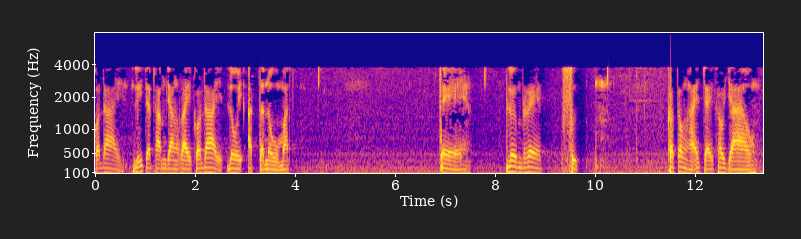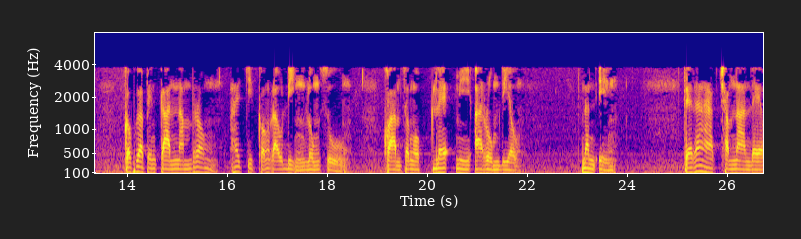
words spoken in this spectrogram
ก็ได้ หรือจะทำอย่างไรก็ได้ โดยอัตโนมัติ แต่เริ่มแรกฝึก ก็ต้องหายใจเข้ายาว ก็เพื่อเป็นการนำร่องให้จิตของเราดิ่งลงสู่ ความสงบและมีอารมณ์เดียว นั่นเอง แต่ถ้าหากชำนาญแล้ว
